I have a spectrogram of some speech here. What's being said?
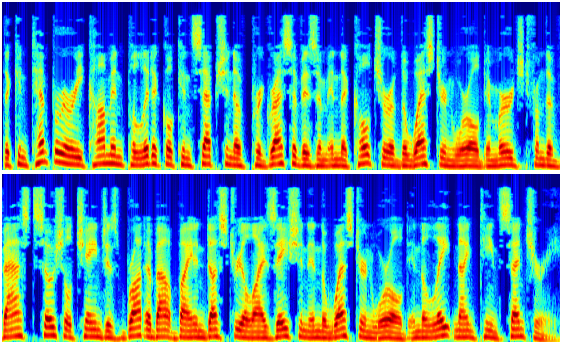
The contemporary common political conception of progressivism in the culture of the Western world emerged from the vast social changes brought about by industrialization in the Western world in the late 19th century.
